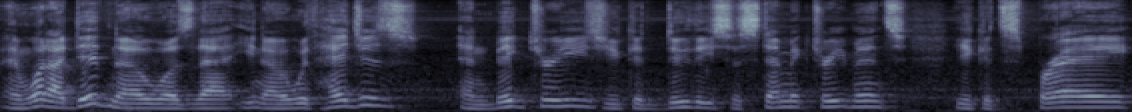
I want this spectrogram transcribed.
and what I did know was that, you know, with hedges and big trees, you could do these systemic treatments. You could spray.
